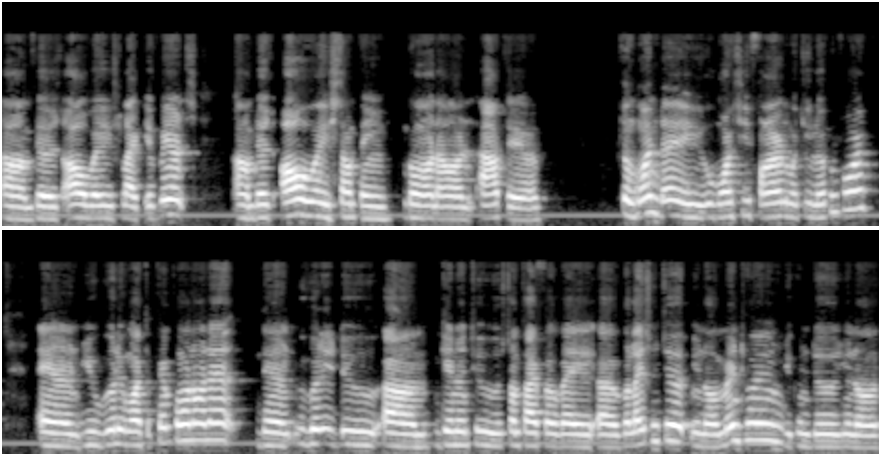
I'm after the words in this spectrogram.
Um, there's always like events. Um, there's always something going on out there. So one day once you find what you're looking for and you really want to pinpoint on that then you really do um, get into some type of a, a relationship you know mentoring. You can do you know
